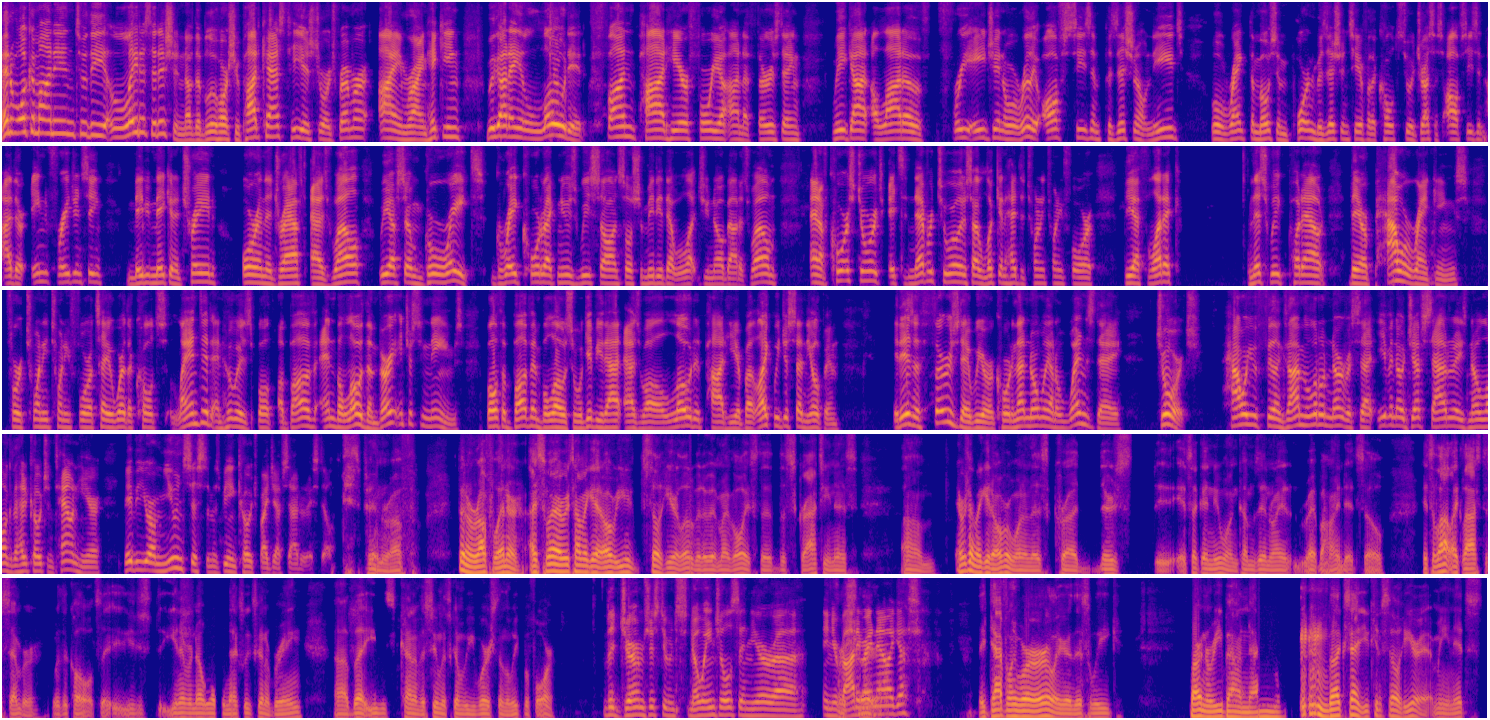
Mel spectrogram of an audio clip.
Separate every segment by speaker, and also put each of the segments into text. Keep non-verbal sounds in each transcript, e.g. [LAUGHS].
Speaker 1: And welcome on into the latest edition of the Blue Horseshoe Podcast. He is George Bremer. I am Ryan Hickey. We got a loaded, fun pod here for you on a Thursday. We got a lot of free agent or really off-season positional needs. We'll rank the most important positions here for the Colts to address this offseason, either in free agency, maybe making a trade, or in the draft as well. We have some great, great quarterback news we saw on social media that we'll let you know about as well. And of course, George, it's never too early to start looking ahead to 2024. The Athletic this week put out their power rankings for 2024. I'll tell you where the Colts landed and who is both above and below them. Very interesting names, both above and below. So we'll give you that as well. A loaded pod here. But like we just said in the open, it is a Thursday we are recording, not normally on a Wednesday. George, how are you feeling? I'm a little nervous that even though Jeff Saturday is no longer the head coach in town here, maybe your immune system is being coached by Jeff Saturday still.
Speaker 2: It's been rough. It's been a rough winter. I swear every time I get over, you still hear a little bit of it in my voice, the the scratchiness. Um, every time I get over one of this crud, there's it's like a new one comes in right right behind it. So it's a lot like last December with the Colts. You just you never know what the next week's going to bring, uh, but you just kind of assume it's going to be worse than the week before.
Speaker 1: The germs just doing snow angels in your uh, in your For body sure. right now, I guess.
Speaker 2: They definitely were earlier this week. Starting to rebound now. [CLEARS THROAT] but like I said, you can still hear it. I mean, it's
